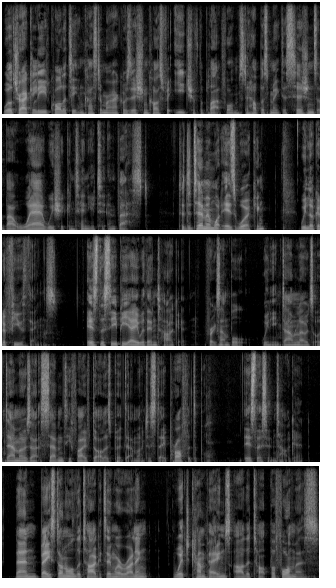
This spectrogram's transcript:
We'll track lead quality and customer acquisition costs for each of the platforms to help us make decisions about where we should continue to invest. To determine what is working, we look at a few things. Is the CPA within target? For example, we need downloads or demos at $75 per demo to stay profitable. Is this in target? Then, based on all the targeting we're running, which campaigns are the top performers?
